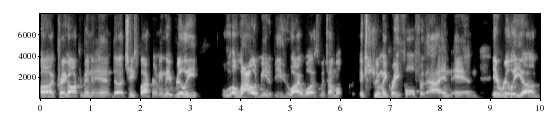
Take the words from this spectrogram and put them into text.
uh, Craig Aukerman and uh, Chase Blackburn. I mean, they really, allowed me to be who I was, which I'm extremely grateful for that. And and it really um,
